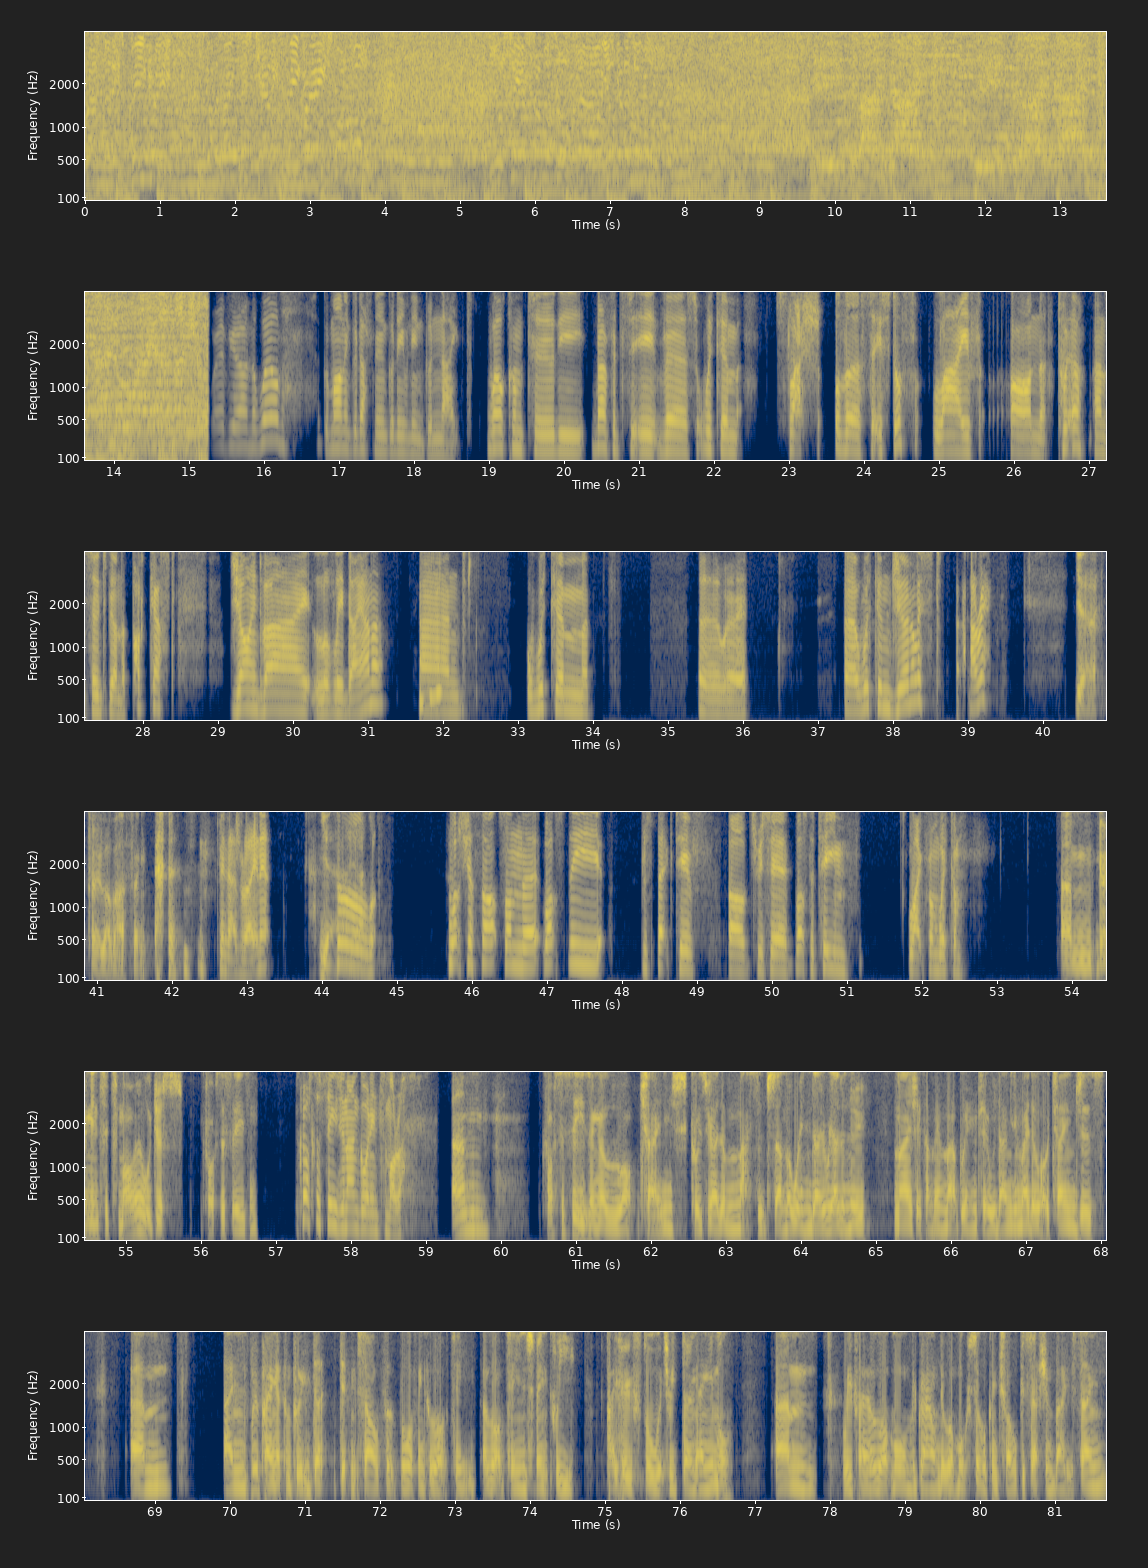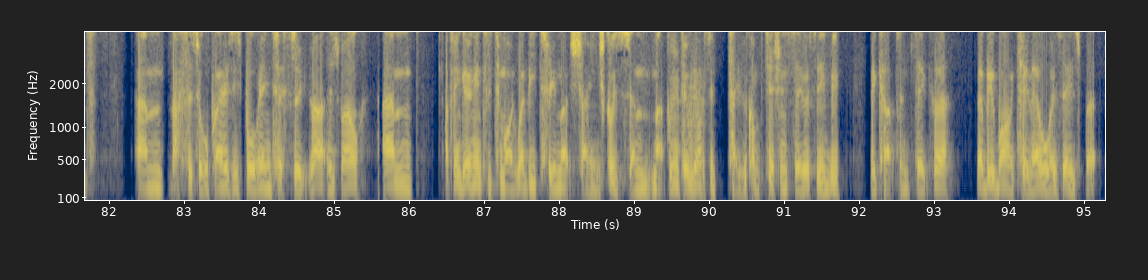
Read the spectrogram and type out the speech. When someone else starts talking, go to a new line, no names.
Bradford. It's. He's got to make this count. It's. It's 1 1. You'll see a somersault now. You'll get a double up.
Wherever you are in the world, good morning, good afternoon, good evening, good night. Welcome to the Bradford City versus Wycombe slash other city stuff live on Twitter and soon to be on the podcast. Joined by lovely Diana and Wycombe, uh, where, uh, Wycombe journalist Harry.
Yeah, pretty like that, I think.
I think that's right, innit?
yeah.
So, what's your thoughts on the? What's the perspective of? Should we say? What's the team like from
Wycombe. Um, going into tomorrow or just across the season?
across the season and going in tomorrow?
Um, across the season, a lot changed because we had a massive summer window. We had a new manager come in, Matt Bloomfield, and he made a lot of changes. Um, and we're playing a completely di- different style of football. I think a lot of team, a lot of teams think we play hoofball, which we don't anymore. Um, we play a lot more on the ground, a lot more sort of control, possession based, and um, that's the sort of players he's brought in to suit that as well. Um, I think going into tomorrow won't be too much change because um, Matt Bloomfield likes to take the competition seriously, the, the cups in particular. There'll be one or two, there always is, but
